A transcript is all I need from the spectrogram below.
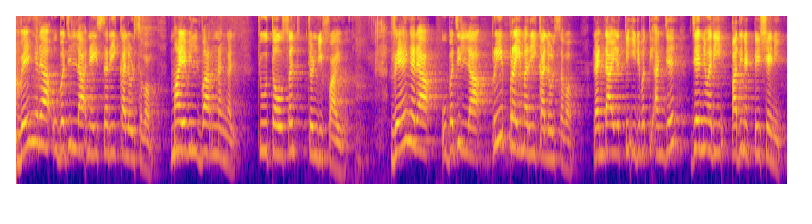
വേങ്ങര ഉപജില്ല നഴ്സറി കലോത്സവം മയവിൽ വർണങ്ങൾ two thousand twenty five Vengara ഉപജില്ല പ്രീ പ്രൈമറി കലോത്സവം രണ്ടായിരത്തി ഇരുപത്തി അഞ്ച് ജനുവരി പതിനെട്ട് ശനി.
